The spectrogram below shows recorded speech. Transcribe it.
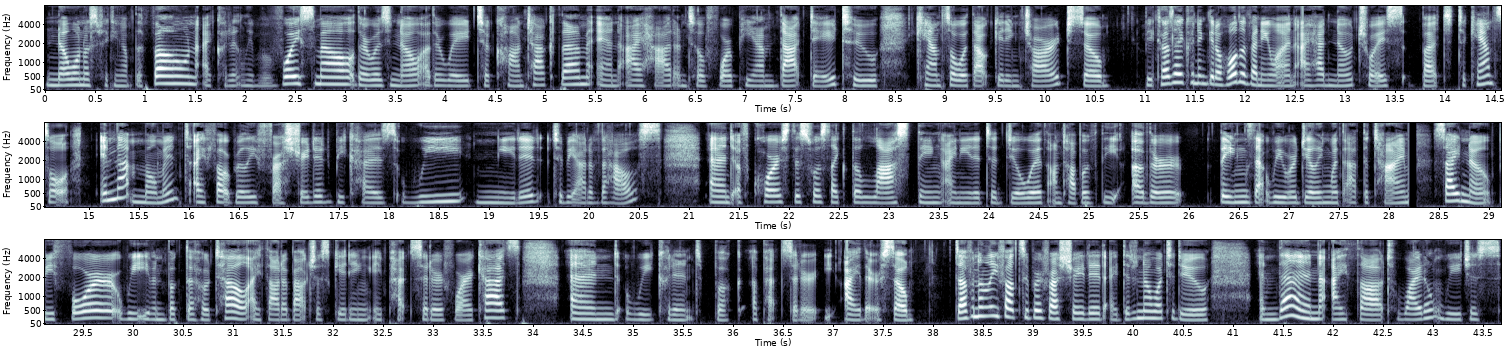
No one was picking up the phone. I couldn't leave a voicemail. There was no other way to contact them, and I had until 4 p.m. that day to cancel without getting charged. So because I couldn't get a hold of anyone, I had no choice but to cancel. In that moment, I felt really frustrated because we needed to be out of the house. And of course, this was like the last thing I needed to deal with on top of the other things that we were dealing with at the time. Side note, before we even booked the hotel, I thought about just getting a pet sitter for our cats, and we couldn't book a pet sitter either. So Definitely felt super frustrated. I didn't know what to do. And then I thought, why don't we just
